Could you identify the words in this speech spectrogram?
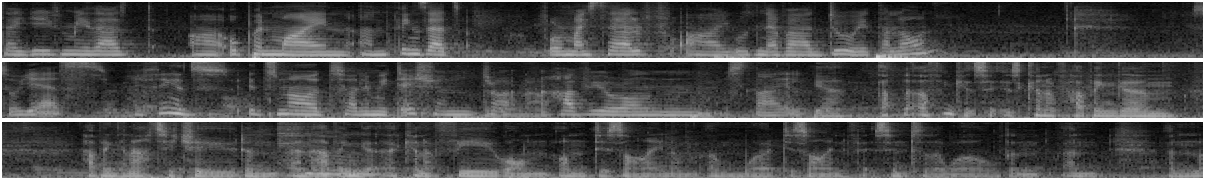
that give me that uh, open mind and things that for myself I would never do it alone. So yes, I think it's it's not a limitation. Try, No, no. Have your own style. Yeah, I, th- I think it's it's kind of having um, having an attitude and, and having mm. a, a kind of view on, on design and, and where design fits into the world and and and,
